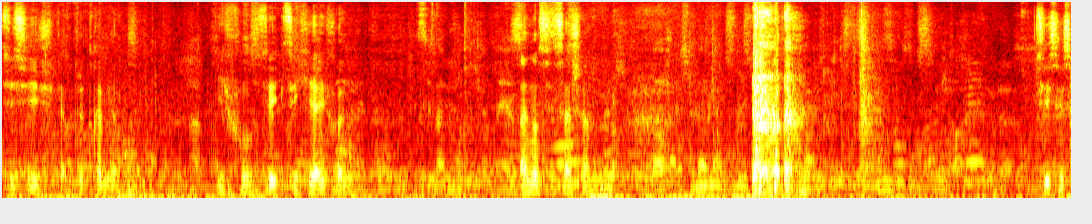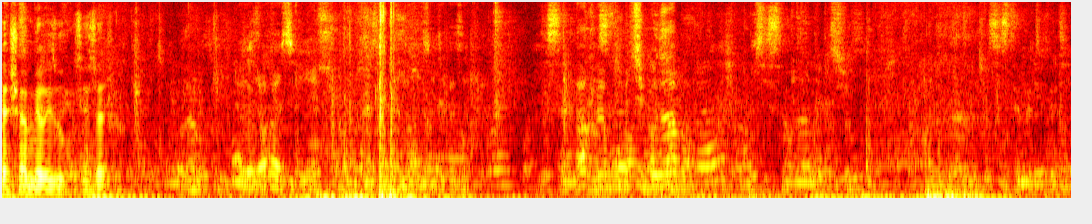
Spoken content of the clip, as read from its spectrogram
Si, si, je capte très bien. Ils font. C'est qui iPhone Ah non, c'est Sacha. Si, c'est Sacha, mes réseaux, c'est Sacha. Non, c'était pas ça. Ah, frère, mon petit bonhomme. Si c'est le système mathématique,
